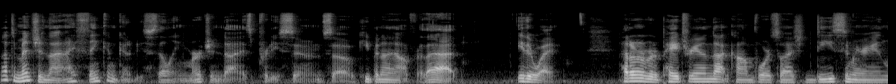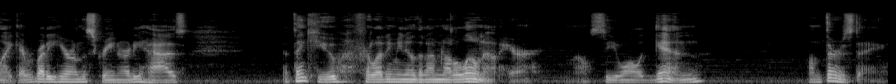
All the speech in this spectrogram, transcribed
Not to mention that I think I'm going to be selling merchandise pretty soon, so keep an eye out for that. Either way, head on over to patreon.com forward slash dsumerian like everybody here on the screen already has. And thank you for letting me know that I'm not alone out here. I'll see you all again on Thursday.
